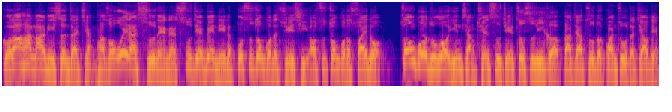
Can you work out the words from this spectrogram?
格拉汉·阿里森在讲，他说，未来十年呢，世界面临的不是中国的崛起，而是中国的衰落。中国如果影响全世界，这是一个大家值得关注的焦点。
